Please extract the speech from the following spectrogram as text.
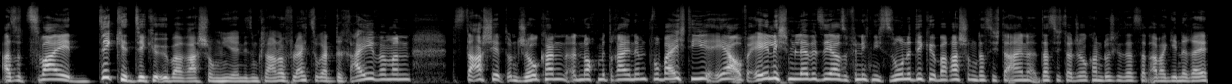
Also zwei dicke, dicke Überraschungen hier in diesem Clan. Oder vielleicht sogar drei, wenn man Starship und Jokern noch mit reinnimmt. Wobei ich die eher auf ähnlichem Level sehe. Also finde ich nicht so eine dicke Überraschung, dass sich da, eine, da Jokern durchgesetzt hat. Aber generell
